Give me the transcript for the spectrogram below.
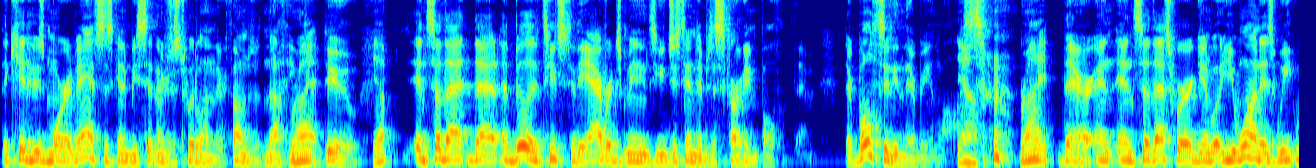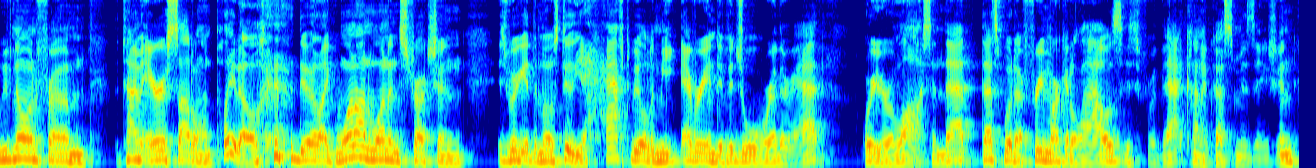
the kid who's more advanced is going to be sitting there just twiddling their thumbs with nothing to Right. do. Yep. And so that that ability to teach to the average means you just end up discarding both of them. They're both sitting there being lost. Yeah. right. there. And and so that's where again what you want is we we've known from the time Aristotle and Plato, they're like one-on-one instruction is where you get the most deal. You have to be able to meet every individual where they're at or you're lost. And that that's what a free market allows is for that kind of customization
